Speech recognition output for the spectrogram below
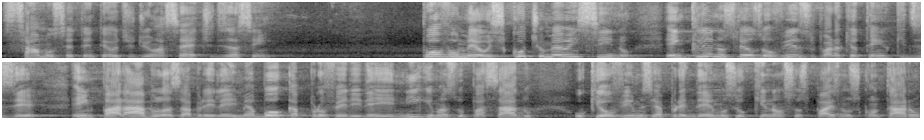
Salmo 78, de 1 a 7, diz assim: Povo meu, escute o meu ensino, inclina os teus ouvidos para o que eu tenho que dizer. Em parábolas abrirei minha boca, proferirei enigmas do passado, o que ouvimos e aprendemos, o que nossos pais nos contaram.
